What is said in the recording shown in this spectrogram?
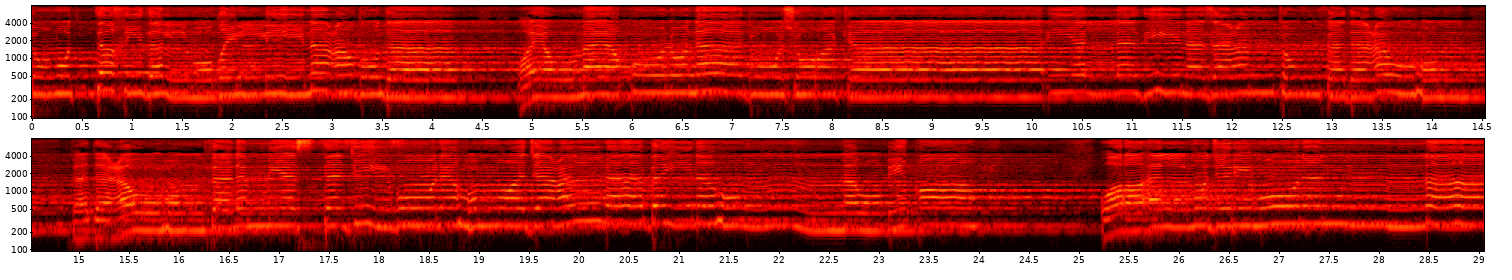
متخذ المضلين عضدا ويوم يقول نادوا شركائي الذين زعمتم فدعوهم فدعوهم فلم يستجيبوا لهم وجعلنا بينهم موبقا ورأى المجرمون النار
